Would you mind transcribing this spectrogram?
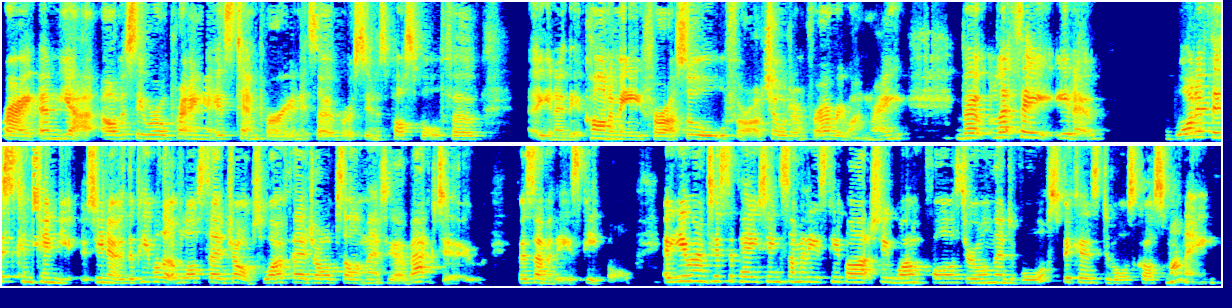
Right. And yeah, obviously we're all praying it is temporary and it's over as soon as possible for you know the economy for us all for our children for everyone right but let's say you know what if this continues you know the people that have lost their jobs what if their jobs aren't there to go back to for some of these people are you anticipating some of these people actually won't follow through on their divorce because divorce costs money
